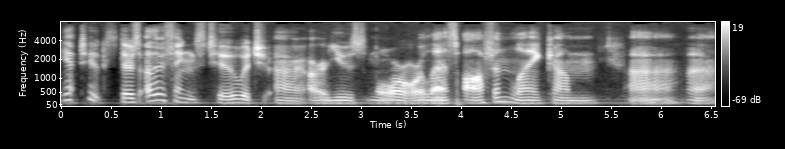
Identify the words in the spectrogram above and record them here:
yeah, toques. There's other things too which are, are used more or less often, like um, uh, uh,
